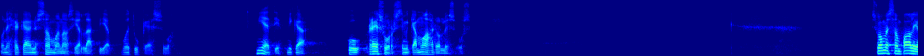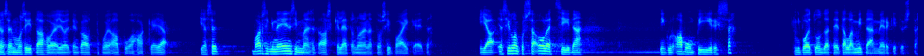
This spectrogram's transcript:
on ehkä käynyt saman asian läpi ja voi tukea sinua. Mieti, mikä resurssi, mikä mahdollisuus. Suomessa on paljon semmoisia tahoja, joiden kautta voi apua hakea. Ja, ja se, varsinkin ne ensimmäiset askeleet on aina tosi vaikeita. Ja, ja silloin kun sä olet siinä niin kuin avun piirissä, niin voi tuntua, että ei tällä ole mitään merkitystä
